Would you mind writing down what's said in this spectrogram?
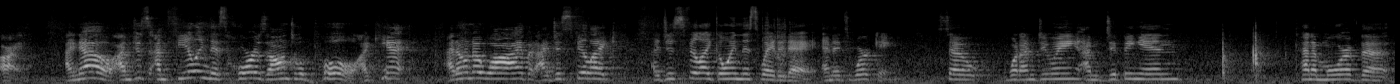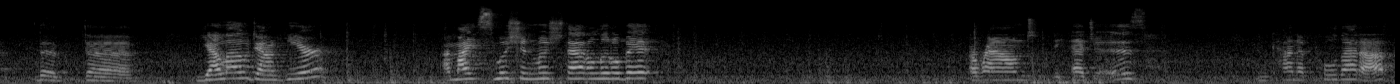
all right, I know, I'm just, I'm feeling this horizontal pull. I can't, I don't know why, but I just feel like I just feel like going this way today and it's working. So what I'm doing, I'm dipping in kind of more of the, the, the yellow down here. I might smush and mush that a little bit around the edges and kind of pull that up.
